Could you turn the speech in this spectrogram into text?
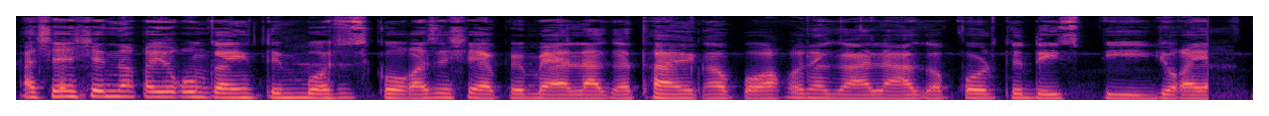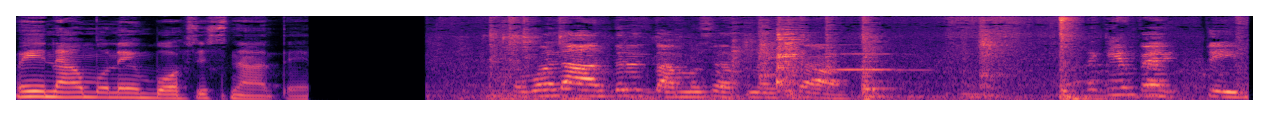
Asensya na kayo kung ganito yung boses ko kasi syempre may alaga tayong apo. Ako nag-aalaga for today's video. Kaya may mo na yung boses natin. 100 tama sa na siya. Effective.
